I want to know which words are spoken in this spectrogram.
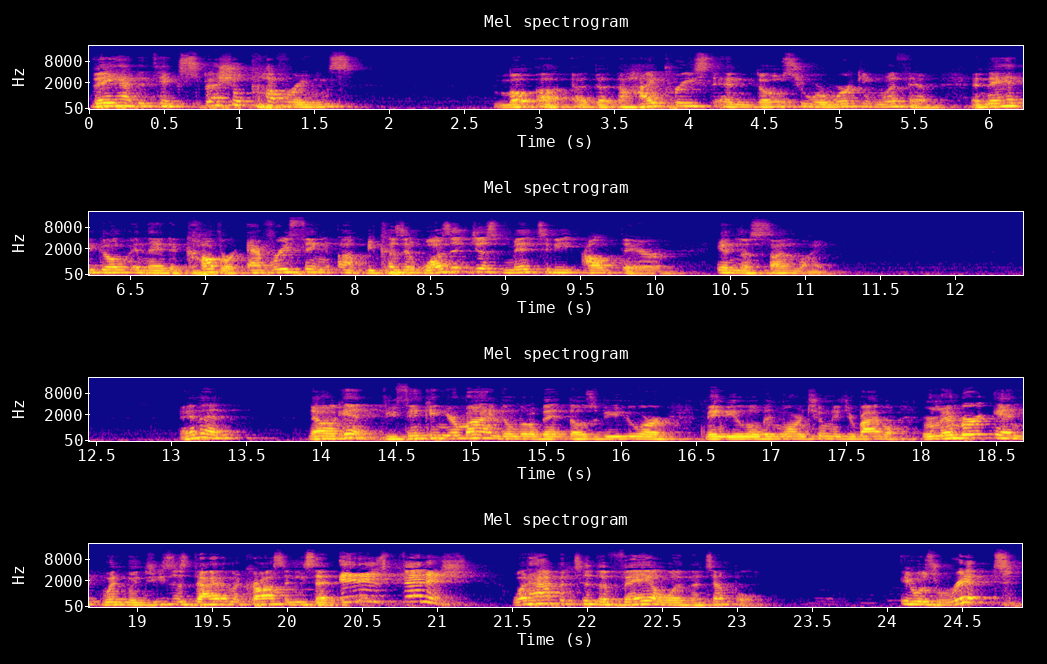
they had to take special coverings uh, the, the high priest and those who were working with him, and they had to go and they had to cover everything up because it wasn't just meant to be out there in the sunlight. Amen. Now, again, if you think in your mind a little bit, those of you who are maybe a little bit more in tune with your Bible, remember in, when, when Jesus died on the cross and he said, It is finished. What happened to the veil in the temple? It was ripped.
